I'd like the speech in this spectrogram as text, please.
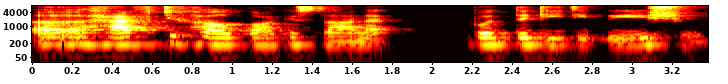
uh, have to help Pakistan with the TTP issue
